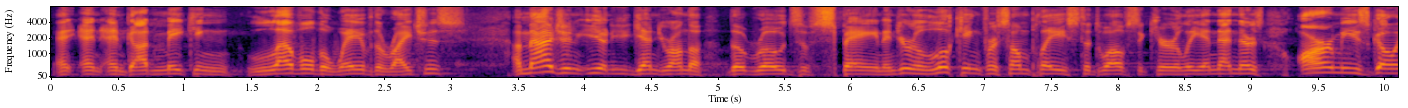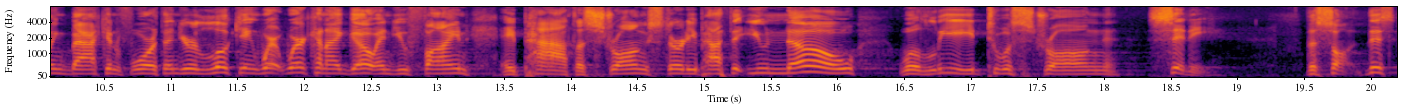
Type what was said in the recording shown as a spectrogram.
and, and, and God making level the way of the righteous. Imagine, you know, again, you're on the, the roads of Spain and you're looking for some place to dwell securely, and then there's armies going back and forth, and you're looking, where, where can I go? And you find a path, a strong, sturdy path that you know will lead to a strong city. The, this,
